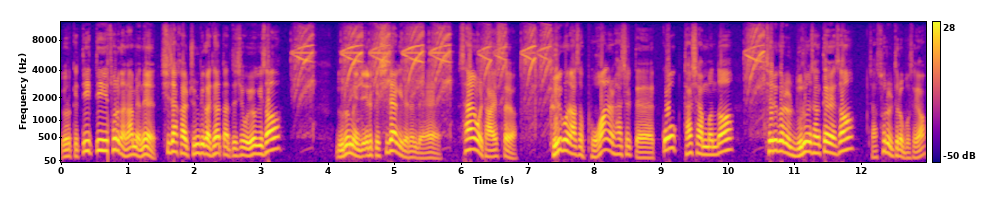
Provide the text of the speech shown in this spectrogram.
이렇게 띠띠 소리가 나면은 시작할 준비가 되었다는 뜻이고 여기서 누르면 이제 이렇게 시작이 되는데 사용을 다 했어요. 그리고 나서 보관을 하실 때 꼭 다시 한 번 더 트리거를 누른 상태에서 자 소리를 들어보세요.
